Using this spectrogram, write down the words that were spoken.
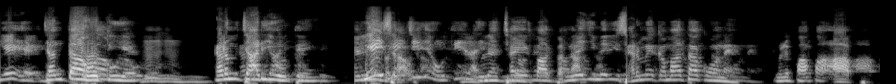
ये जनता होती है कर्मचारी होते हैं। यही सब चीज़ें होती है बोले अच्छा एक बात बोले जी मेरी घर में कमाता कौन है? बोले पापा आप।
